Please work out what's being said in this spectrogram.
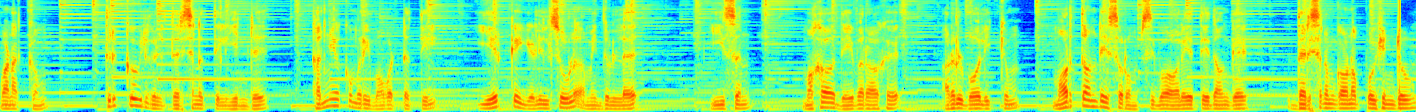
வணக்கம். திருக்கோவில்கள் தரிசனத்தில் இன்று கன்னியாகுமரி மாவட்டத்தில் இயற்கை எழில் சூழ அமைந்துள்ள ஈசன் மகாதேவராக அருள்பாலிக்கும் மார்த்தாண்டேஸ்வரம் சிவ ஆலயத்தை தாங்க தரிசனம் காணப் போகின்றோம்.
